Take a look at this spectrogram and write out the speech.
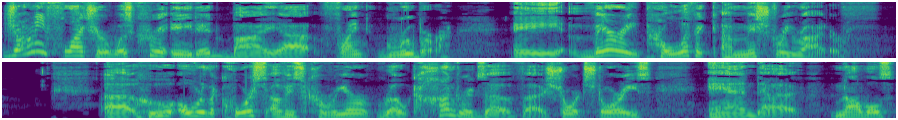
Johnny Fletcher was created by uh, Frank Gruber, a very prolific uh, mystery writer, uh, who over the course of his career wrote hundreds of uh, short stories and uh, novels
